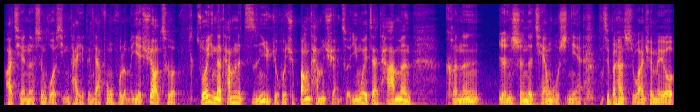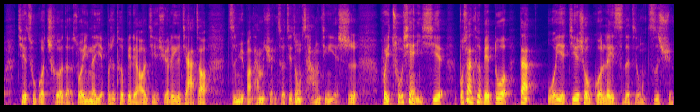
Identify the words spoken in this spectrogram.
而且呢生活形态也更加丰富了嘛，也需要车，所以呢他们的子女就会去帮他们选车，因为在他们可能。人生的前五十年，基本上是完全没有接触过车的，所以呢，也不是特别了解。学了一个驾照，子女帮他们选车，这种场景也是会出现一些，不算特别多，但我也接受过类似的这种咨询。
